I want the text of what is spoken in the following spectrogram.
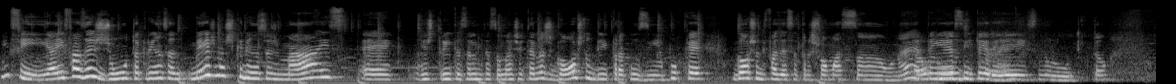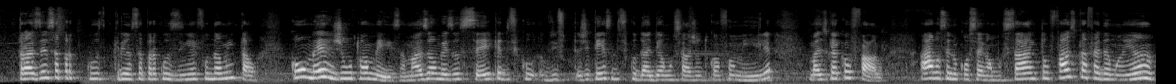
Enfim, e aí fazer junto, a criança, mesmo as crianças mais é, restritas, a alimentação mais restrita, elas gostam de ir para a cozinha, porque gostam de fazer essa transformação, né? É Tem lúdico, esse né? interesse né? no lúdico. Então, trazer essa pra, criança para a cozinha é fundamental. Comer junto à mesa. Mais uma vez eu sei que a, a gente tem essa dificuldade de almoçar junto com a família, mas o que é que eu falo? Ah, você não consegue almoçar? Então faz o café da manhã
